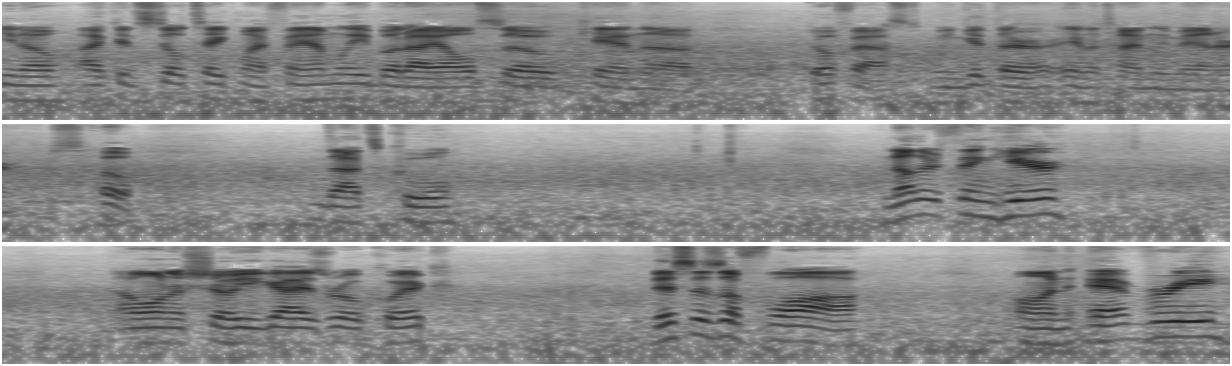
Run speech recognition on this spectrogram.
you know, I can still take my family, but I also can uh, go fast. We can get there in a timely manner. So that's cool. Another thing here, I want to show you guys real quick. This is a flaw on every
